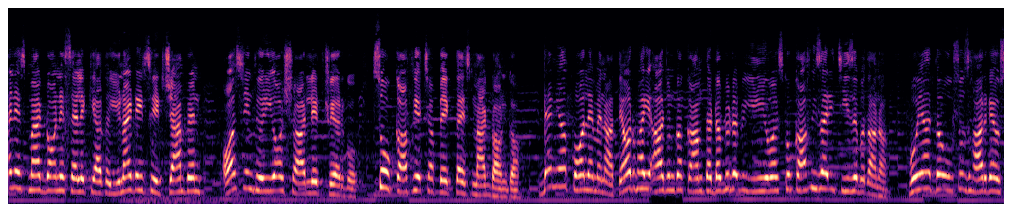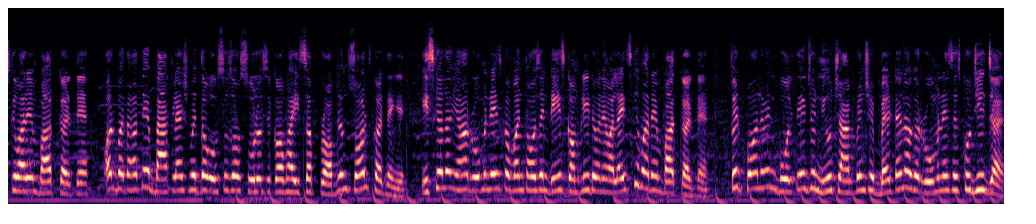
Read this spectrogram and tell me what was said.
एंड स्मैकडाउन ने सेलेक्ट किया था United State champion Austin Theory और शार्लेट फेयर को। सो काफ़ी अच्छा पिक था स्मैकडाउन का। देन यहाँ पॉल एमन आते हैं और भाई, आज उनका काम था डब्ल्यू डब्ल्यू यूनिवर्स को काफ़ी सारी चीज़ें बताना। वो यहाँ द हार गए, उसके बारे में बात करते हैं और बताते हैं बैकलैश में द और सोलो सिको भाई सब प्रॉब्लम सॉल्व कर देंगे। इसके अलावा यहाँ रोमन रेस का वन थाउज़ेंड डेज़ कंप्लीट होने वाला है, इसके बारे में बात करते हैं। फिर पॉल एमन बोलते हैं, जो न्यू चैंपियनशिप बेल्ट है ना, अगर रोमन रेस इसको जीत जाए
